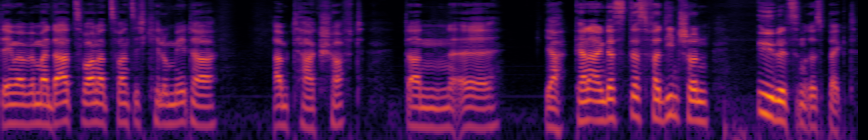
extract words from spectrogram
denke mal, wenn man da 220 Kilometer am Tag schafft, dann, äh, ja, keine Ahnung, das, das verdient schon übelsten Respekt.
